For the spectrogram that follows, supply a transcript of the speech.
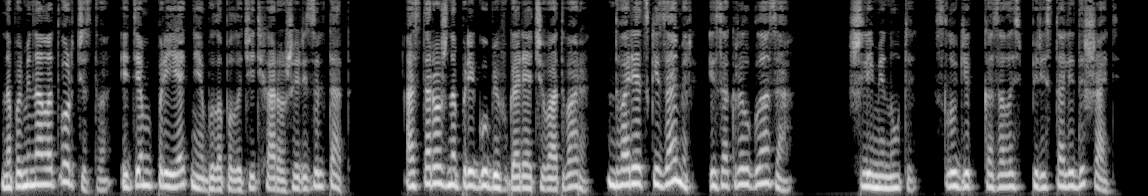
Напоминало творчество, и тем приятнее было получить хороший результат. Осторожно пригубив горячего отвара, дворецкий замер и закрыл глаза. Шли минуты, слуги, казалось, перестали дышать.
